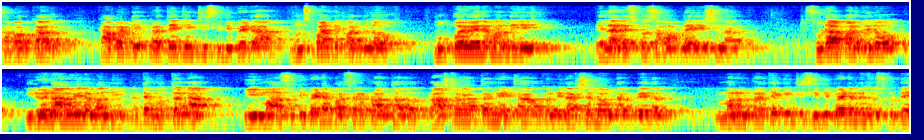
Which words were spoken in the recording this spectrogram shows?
సబబ్ కాదు. కాబట్టి ప్రత్యేకించి సిద్దిపేట మున్సిపాలిటీ పరిధిలో ముప్పై వేల మంది ఎల్ఆర్ఎస్ కోసం అప్లై చేస్తున్నారు. సుడా పరిధిలో ఇరవై నాలుగు వేల మంది. అంటే మొత్తంగా ఈ మా సిద్దిపేట పరిసర ప్రాంతాల్లో రాష్ట్ర వ్యాప్తంగా ఎట్లా కొన్ని లక్షల్లో ఉంటారు పేదలు. మనం ప్రత్యేకించి సిద్దిపేటను చూసుకుంటే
